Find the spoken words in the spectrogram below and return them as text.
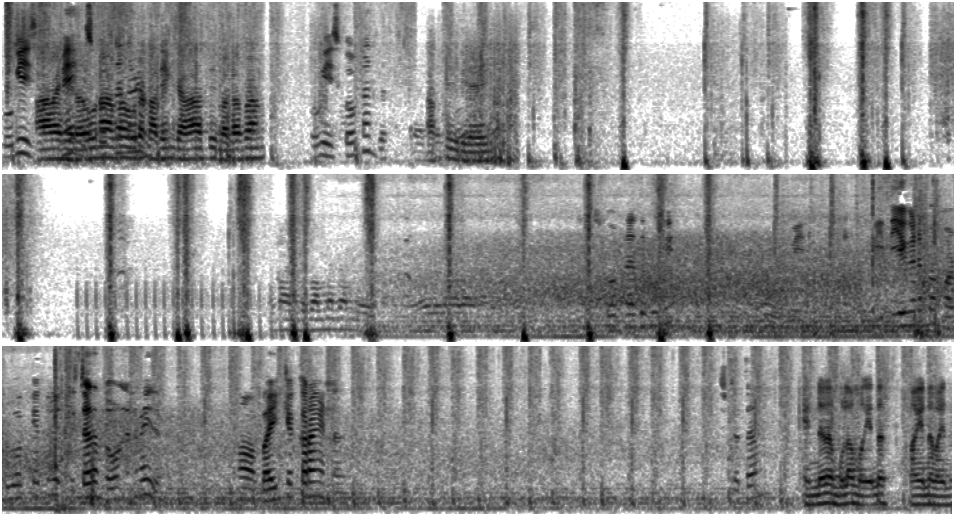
බුගී ආව හිර වුණා බා උඩ කලින් ගහද්දි බලපන් බුගී ස්කෝප් නැද්ද අපි ඉරියයි ස්කෝප් නැද්ද බුගී වීදියගෙන බා මඩුවක් ඇතුලේ ඉස්සරහ තෝරන්න නෙමෙයිද ආ බයික් එක කරන් එන්න ඉස්සතම් එන්න නම් බුලා මගන්න මගන්න මන්න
